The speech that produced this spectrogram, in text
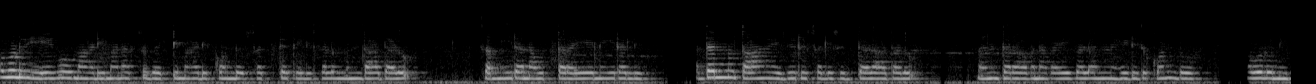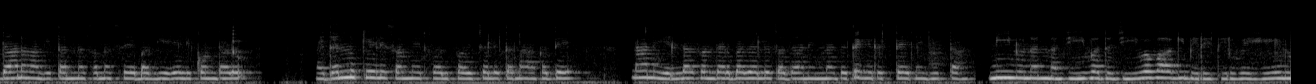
ಅವಳು ಹೇಗೋ ಮಾಡಿ ಮನಸ್ಸು ಗಟ್ಟಿ ಮಾಡಿಕೊಂಡು ಸತ್ಯ ತಿಳಿಸಲು ಮುಂದಾದಳು. ಸಮೀರನ ಉತ್ತರ ಏನೇ ಇರಲಿ, ಅದನ್ನು ತಾನು ಎದುರಿಸಲು ಸಿದ್ಧಳಾದಳು. ನಂತರ ಅವನ ಕೈಗಳನ್ನು ಹಿಡಿದುಕೊಂಡು ಅವಳು ನಿಧಾನವಾಗಿ ತನ್ನ ಸಮಸ್ಯೆಯ ಬಗ್ಗೆ ಹೇಳಿಕೊಂಡಳು. ಅದನ್ನು ಕೇಳಿ ಸಮೀರ್ ಸ್ವಲ್ಪ ವಿಚಲಿತನಾಗದೆ, ನಾನು ಎಲ್ಲ ಸಂದರ್ಭದಲ್ಲೂ ಸದಾ ನಿನ್ನ ಜೊತೆಗಿರುತ್ತೇನೆ ಗೀತಾ. ನೀನು ನನ್ನ ಜೀವದ ಜೀವವಾಗಿ ಬೆರೆತಿರುವೆ. ಹೇಳು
